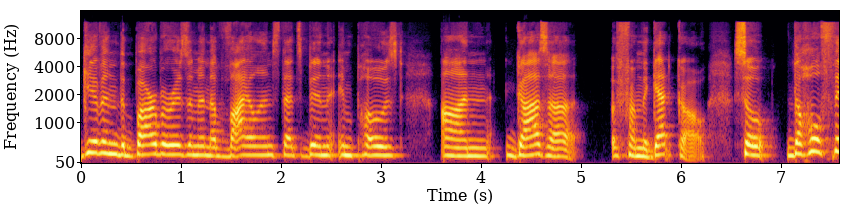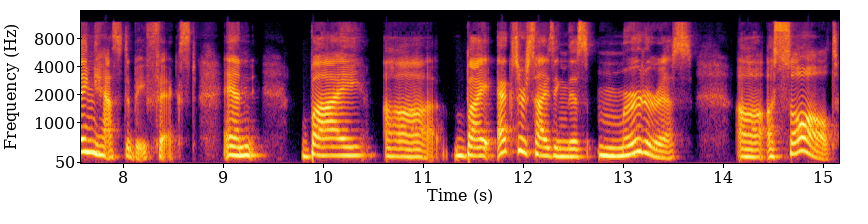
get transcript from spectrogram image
given the barbarism and the violence that's been imposed on Gaza from the get-go. So the whole thing has to be fixed. And by uh, by exercising this murderous uh, assault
